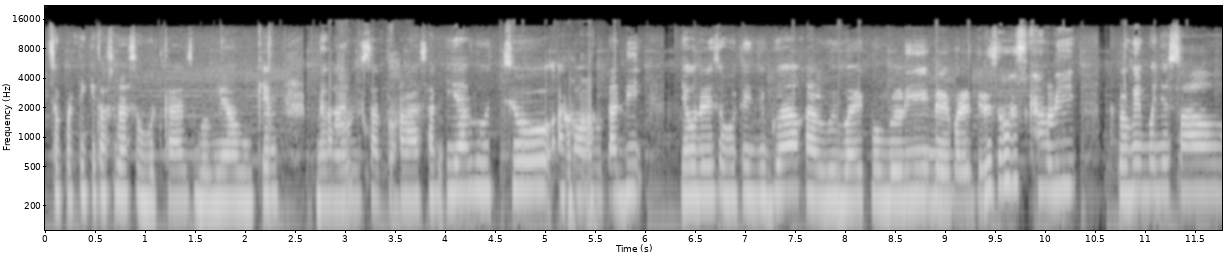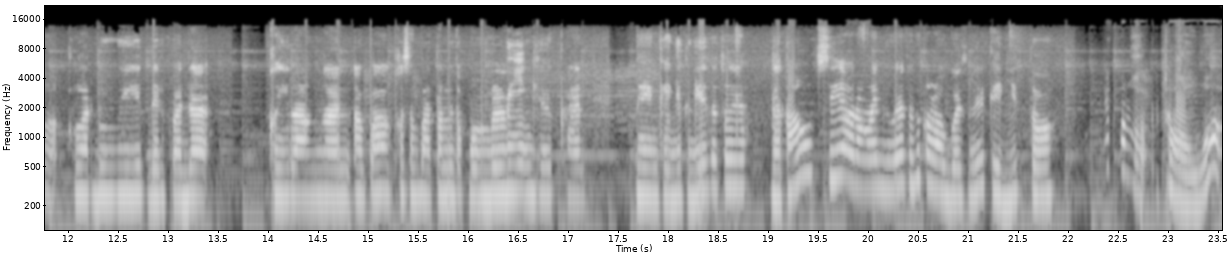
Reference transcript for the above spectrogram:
seperti kita sudah sebutkan sebelumnya mungkin dengan satu alasan iya lucu atau tadi yang udah disebutin juga kalau lebih baik membeli daripada tidak sama sekali lebih menyesal keluar duit daripada kehilangan apa kesempatan untuk membeli gitu kan nah yang kayak gitu-gitu tuh ya nggak tahu sih orang lain gimana tapi kalau gue sendiri kayak gitu Eh, kalau cowok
